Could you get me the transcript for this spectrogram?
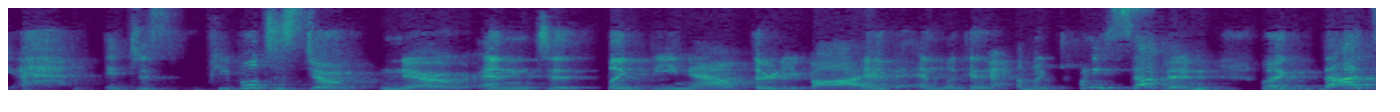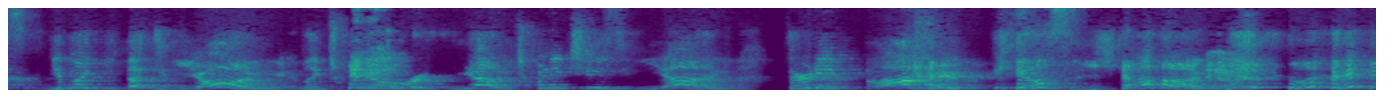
it just people just don't know. And to like be now 35 and look at i'm like 27 like that's you're like that's young. Like 24 is young 22 is young 35 feels young. Like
